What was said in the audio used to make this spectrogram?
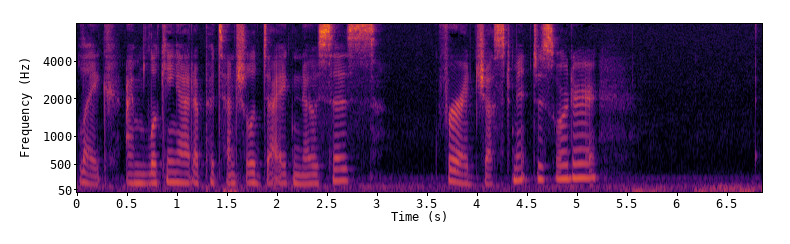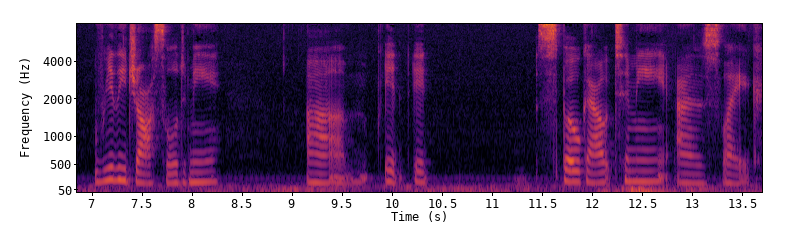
like I'm looking at a potential diagnosis for adjustment disorder really jostled me. Um, it it spoke out to me as like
